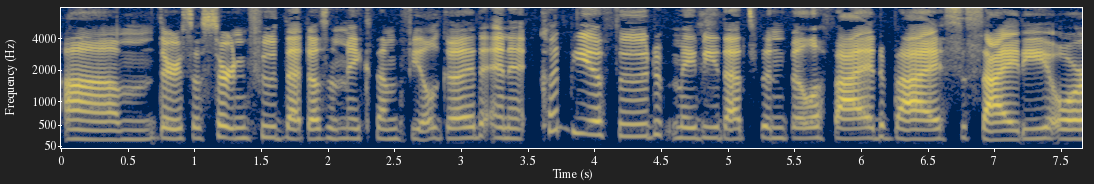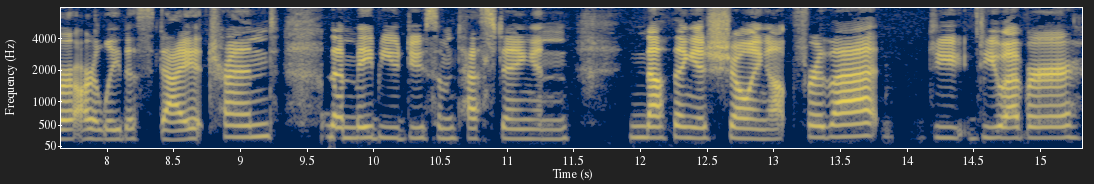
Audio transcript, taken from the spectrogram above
um, there's a certain food that doesn't make them feel good, and it could be a food maybe that's been vilified by society or our latest diet trend. Then maybe you do some testing and nothing is showing up for that. Do you, do you ever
